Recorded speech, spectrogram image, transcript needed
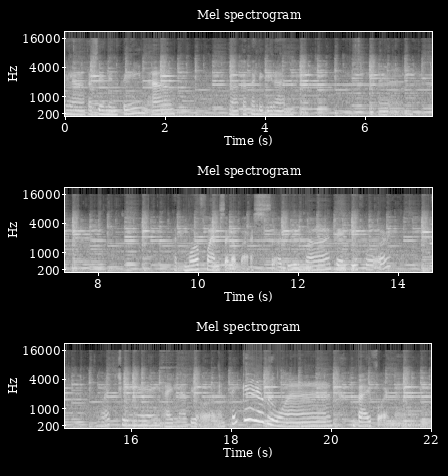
Kailangan kasi maintain ang mga kapaligiran. Ayan. At more fun sa labas. So, diba? Thank you for watching. I love you all. And take care, everyone. Bye for now.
